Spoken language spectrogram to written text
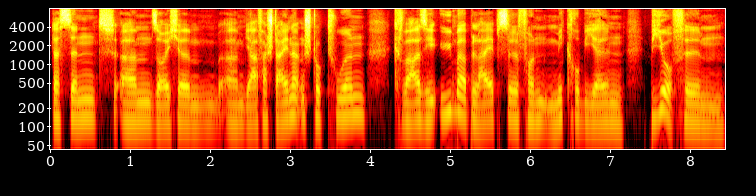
Das sind ähm, solche ähm, ja, versteinerten Strukturen, quasi Überbleibsel von mikrobiellen Biofilmen.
